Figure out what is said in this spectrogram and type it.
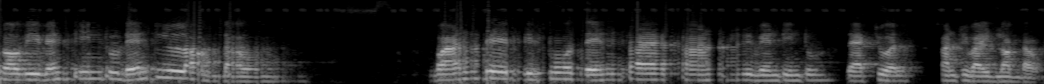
So we went into dental lockdown one day before the entire country went into the actual countrywide lockdown.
